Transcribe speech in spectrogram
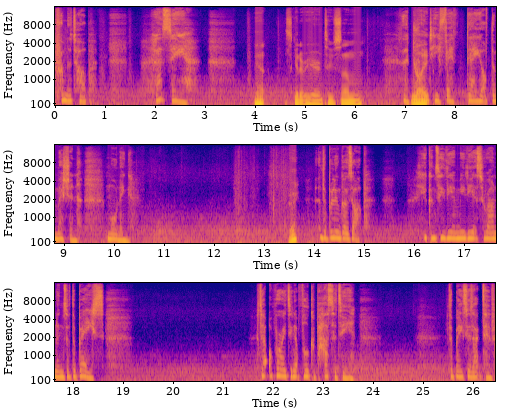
From the top. Let's see. Yeah, let's get over here into some. The Light. 25th day of the mission. Morning. Okay. The balloon goes up. You can see the immediate surroundings of the base. They're operating at full capacity. The base is active.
